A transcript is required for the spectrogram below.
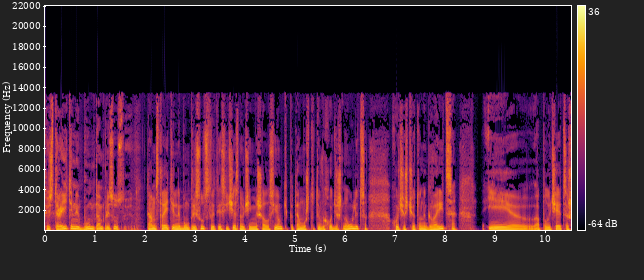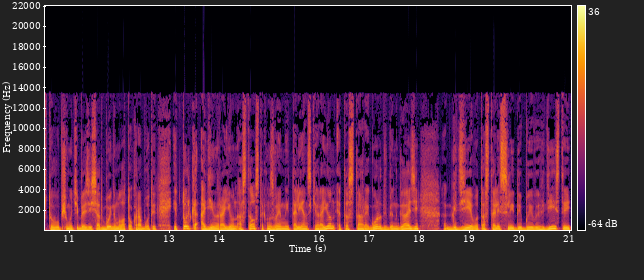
То есть строительный бум там присутствует? Там строительный бум присутствует, если честно, очень мешало съемке, потому что ты выходишь на улицу, хочешь что-то наговориться, и, а получается, что, в общем, у тебя здесь отбойный молоток работает. И только один район остался, так называемый итальянский район, это старый город в Бенгази, где вот остались следы боевых действий,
